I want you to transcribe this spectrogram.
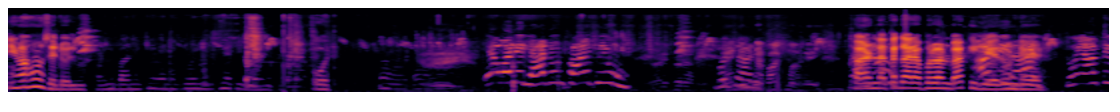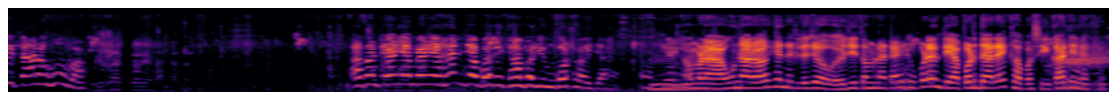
એમાં શું છે ડોલમાં ખાંડના તગારા ભરવાનું બાકી છે રૂંઢે હમણાં ઉનાળો હશે ને એટલે જો હજી તમને ટાઈટ પડે ને ત્યાં પડદા રાખ્યા પછી કાઢી નાખ્યું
